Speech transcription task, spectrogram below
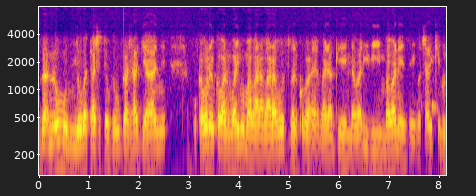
n'umuntu yoba atashitse ku kibuga hajyanye ukabona yuko abantu bari mu mabarabara bose bariko ba- baragenda baririmba banezerwa. Cari ikintu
